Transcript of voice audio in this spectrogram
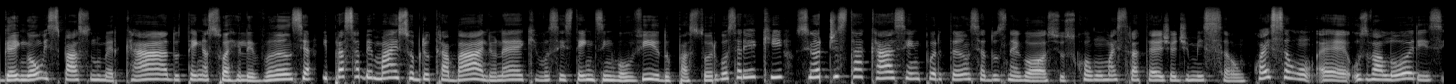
ganhou espaço no mercado, tem a sua relevância. E para saber mais sobre o trabalho, né, que vocês têm desenvolvido, pastor, gostaria que o senhor destacasse a importância dos negócios como uma estratégia de missão. Quais são é, os valores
